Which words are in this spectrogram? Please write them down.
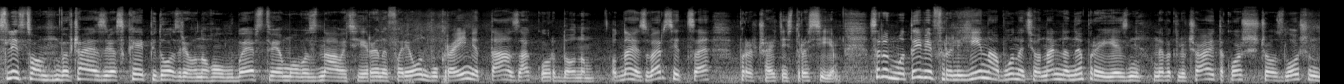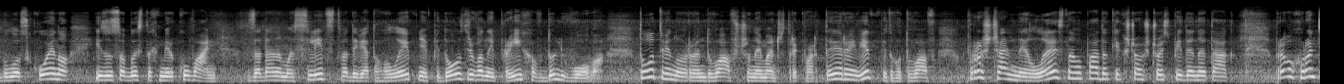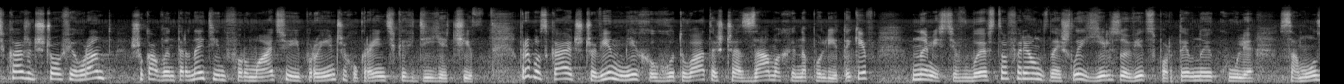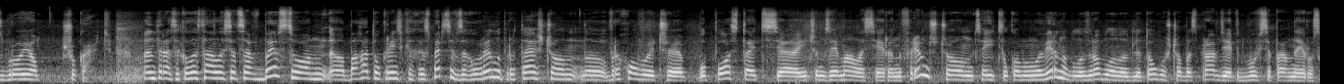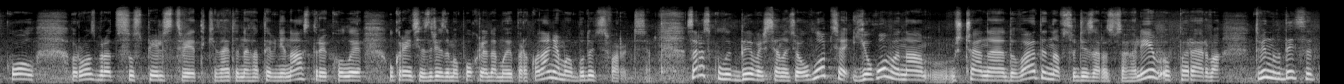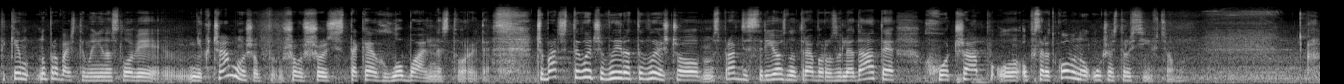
Слідство вивчає зв'язки підозрюваного у вбивстві мовознавиці Ірини Фаріон в Україні та за кордоном. Одна із версій це причетність Росії. Серед мотивів релігійна або національна неприязнь. Не виключають також, що злочин було скоєно із особистих міркувань. За даними слідства, 9 липня підозрюваний приїхав до Львова. Тут він орендував щонайменше три квартири. Він підготував прощальний лист на випадок, якщо щось піде не так. Правоохоронці кажуть, що фігурант шукав в інтернеті інформацію і про інших українських діячів. Припускають, що він міг готувати ще замахи на політиків. На місці вбивства Фаріон знайшли гільзу від спортивної кулі. Саму зброю шукають. Тарасе, коли сталося це вбивство, е, багато українських експертів заговорили про те, що е, враховуючи постать е, і чим займалася Ірина Фаріон, що це і цілком ймовірно було зроблено для того, щоб справді відбувся певний розкол, розбрат в суспільстві, такі знаєте, негативні настрої, коли українці з різними поглядами і переконаннями будуть сваритися. Зараз, коли дивишся на цього хлопця, його вина ще не доведена. В суді зараз взагалі перерва. То він ведеться таким, ну пробачте мені на слові нікчему, щоб, щоб щось таке глобальне створити. Чи бачите ви, чи вірите ви, що справді серйозно треба розглядати, хоча б о, опосередковану участь Росії в цьому?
